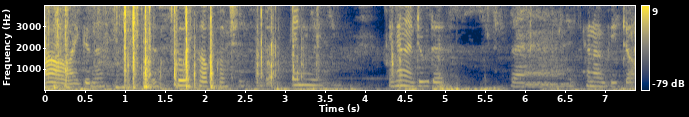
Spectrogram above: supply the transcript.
oh my goodness. I'm so self-conscious but anyways i'm gonna do this and it's gonna be done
